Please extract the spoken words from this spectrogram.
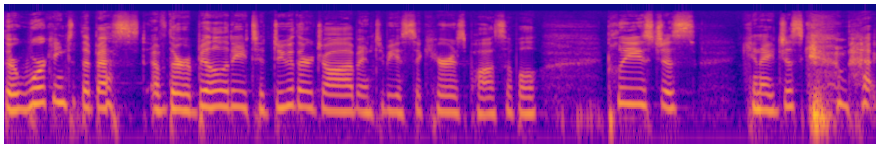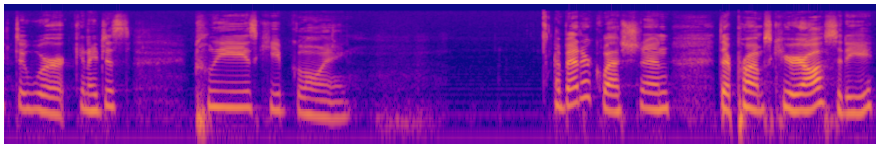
they're working to the best of their ability to do their job and to be as secure as possible. Please just can I just get back to work? Can I just please keep going? A better question that prompts curiosity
